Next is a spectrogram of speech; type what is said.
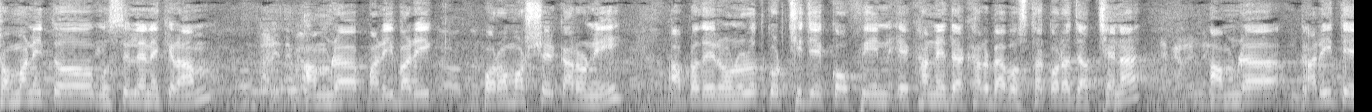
সম্মানিত মুসলিন একরাম, আমরা পারিবারিক পরামর্শের কারণেই আপনাদের অনুরোধ করছি যে কফিন এখানে দেখার ব্যবস্থা করা যাচ্ছে না। আমরা গাড়িতে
